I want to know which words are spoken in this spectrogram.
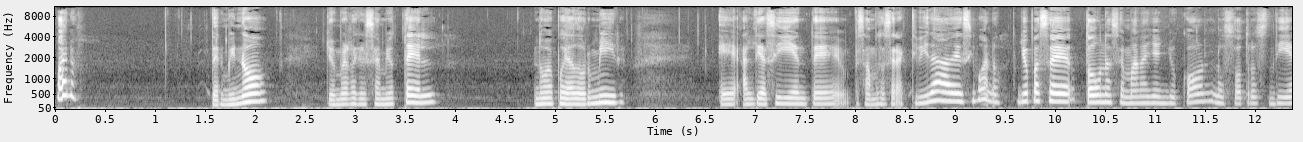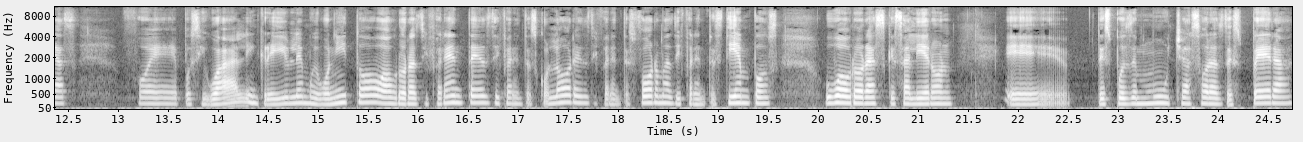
bueno, terminó, yo me regresé a mi hotel, no me podía dormir. Eh, al día siguiente empezamos a hacer actividades y bueno, yo pasé toda una semana allá en Yukon, los otros días fue pues igual, increíble, muy bonito, auroras diferentes, diferentes colores, diferentes formas, diferentes tiempos. Hubo auroras que salieron eh, después de muchas horas de espera,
